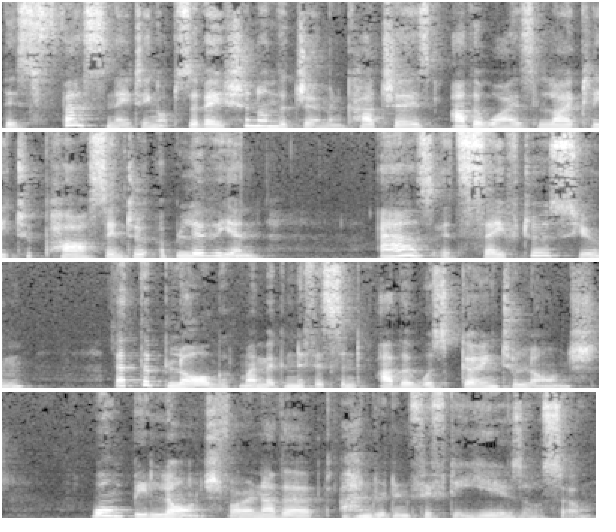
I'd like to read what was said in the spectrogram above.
This fascinating observation on the German culture is otherwise likely to pass into oblivion, as it's safe to assume that the blog my magnificent other was going to launch won't be launched for another 150 years or so.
